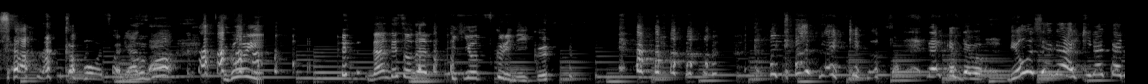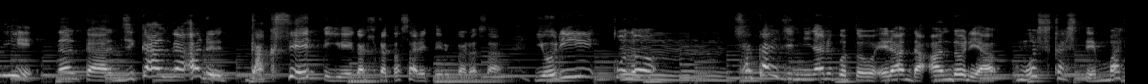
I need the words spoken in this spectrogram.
さ。なんかもうそりゃすごい。なんでそんな敵を作りに行く？なんかでも描写が明らかになんか時間がある学生っていう描き方されてるからさよりこの、社会人になることを選んだアンドレアもしかして間違っ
